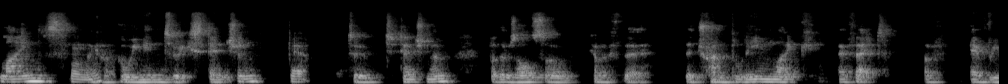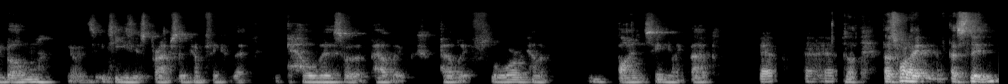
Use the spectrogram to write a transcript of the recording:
lines, like Mhm. kind of going into extension Yeah. to, to tension them. But there's also kind of the the trampoline-like effect of every bone. You know, it's, it's easiest perhaps to kind of think of the pelvis or the pelvic pelvic floor kind of bouncing like that. Uh, uh, That's what I. That's the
